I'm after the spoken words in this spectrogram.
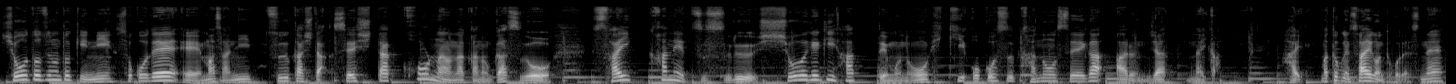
衝突の時にそこで、えー、まさに通過した、接したコロナの中のガスを再加熱する衝撃波っていうものを引き起こす可能性があるんじゃないか。はいまあ、特に最後のところですね、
